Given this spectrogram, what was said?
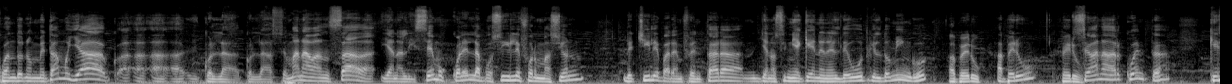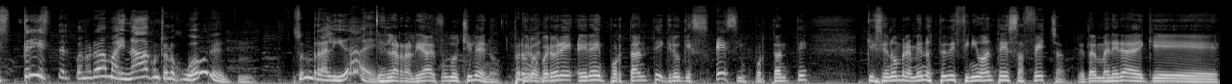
cuando nos metamos ya a- a- a- con, la, con la semana avanzada y analicemos cuál es la posible formación de Chile para enfrentar a, ya no sé ni a quién, en el debut que el domingo, A Perú. a Perú, Perú. se van a dar cuenta que es triste el panorama y nada contra los jugadores. Son realidades. Es la realidad del fútbol chileno. Pero Pero, era, era importante, y creo que es, es importante, que ese nombre al menos esté definido antes de esa fecha. De tal manera de que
